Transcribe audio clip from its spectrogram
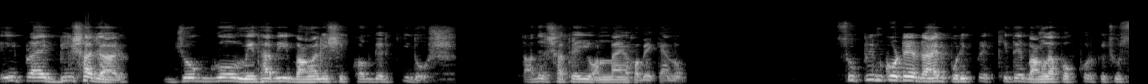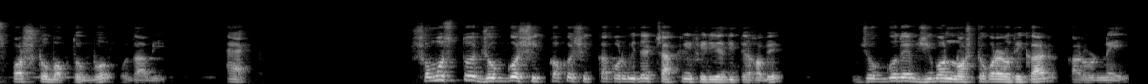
এই প্রায় বিশ হাজার যোগ্য মেধাবী বাঙালি শিক্ষকদের কি দোষ? তাদের সাথে এই অন্যায় হবে কেন? সুপ্রিম কোর্টের রায়ের পরিপ্রেক্ষিতে বাংলা পক্ষর কিছু স্পষ্ট বক্তব্য ও দাবি। এক, সমস্ত যোগ্য শিক্ষক ও শিক্ষাকর্মীদের চাকরি ফিরিয়ে দিতে হবে। যোগ্যদের জীবন নষ্ট করার অধিকার কারোর নেই।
